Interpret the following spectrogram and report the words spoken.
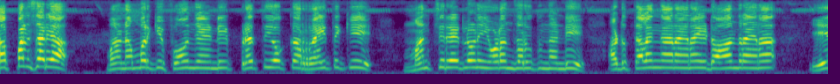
తప్పనిసరిగా మన నెంబర్కి ఫోన్ చేయండి. ప్రతి ఒక్క రైతుకి మంచి రేట్లోనే ఇవ్వడం జరుగుతుందండి. అటు తెలంగాణ అయినా ఇటు ఆంధ్ర అయినా ఏ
